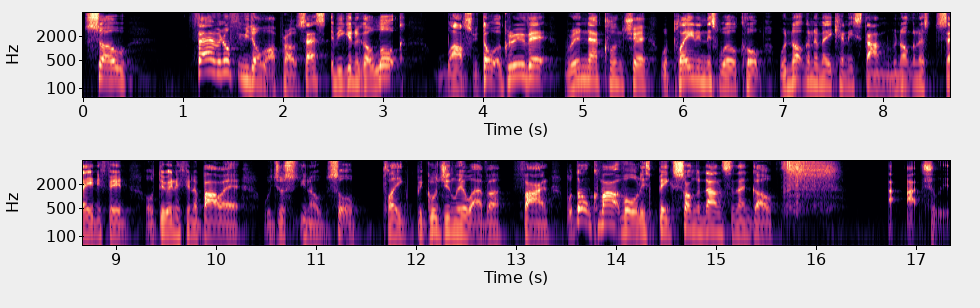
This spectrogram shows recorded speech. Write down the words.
So, fair enough if you don't want to protest. If you're going to go, look, whilst we don't agree with it, we're in their country, we're playing in this World Cup, we're not going to make any stand, we're not going to say anything or do anything about it. We just, you know, sort of play begrudgingly or whatever, fine. But don't come out of all this big song and dance and then go, actually,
